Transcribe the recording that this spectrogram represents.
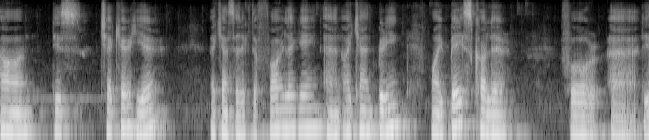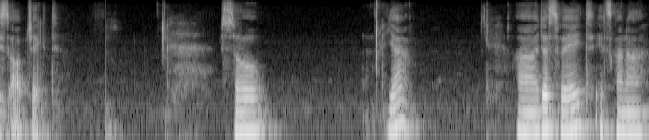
on this checker here I can select the file again and I can bring my base color for uh, this object so yeah. Uh, just wait. It's gonna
